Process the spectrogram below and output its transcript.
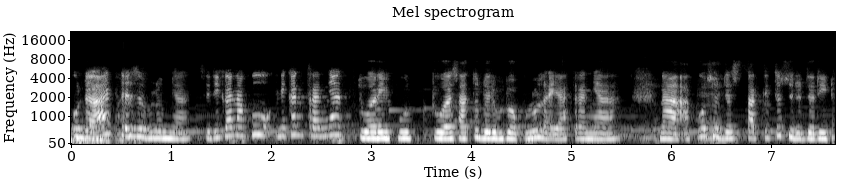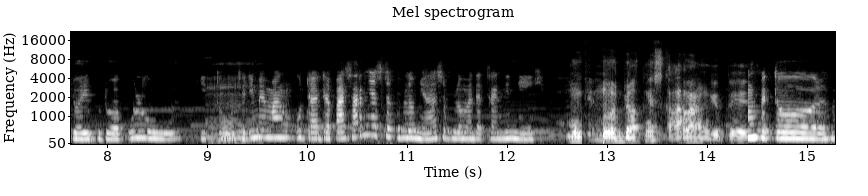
udah ada sebelumnya. Jadi kan aku ini kan trennya 2021 2020 lah ya trennya. Nah, aku hmm. sudah start itu sudah dari 2020 gitu. Hmm. Jadi memang udah ada pasarnya sebelumnya sebelum ada tren ini. Mungkin meledaknya sekarang gitu ya. Hmm, betul.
